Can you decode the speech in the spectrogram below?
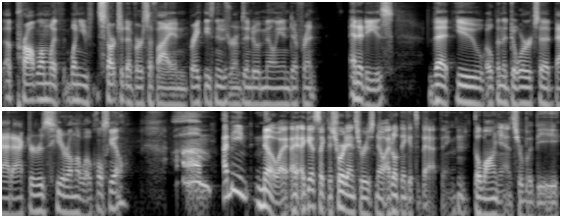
a problem with when you start to diversify and break these newsrooms into a million different entities that you open the door to bad actors here on the local scale? Um, I mean, no. I, I guess like the short answer is no. I don't think it's a bad thing. Hmm. The long answer would be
